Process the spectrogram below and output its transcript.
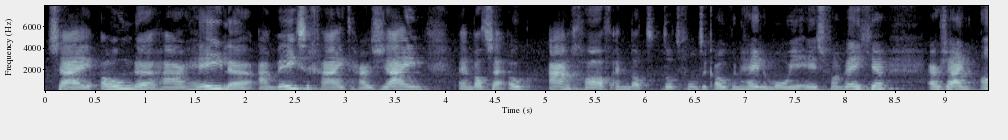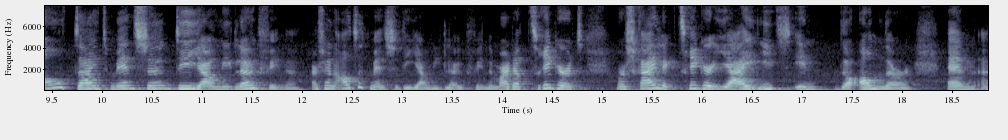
Zij oonde haar hele aanwezigheid, haar zijn en wat zij ook aangaf. En dat, dat vond ik ook een hele mooie is van weet je, er zijn altijd mensen die jou niet leuk vinden. Er zijn altijd mensen die jou niet leuk vinden. Maar dat triggert, waarschijnlijk trigger jij iets in de ander. En uh,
